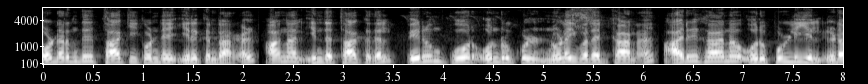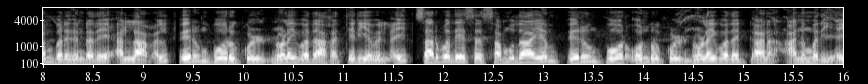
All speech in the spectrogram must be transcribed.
தொடர்ந்து தாக்கிக் கொண்டே இருக்கின்றார்கள். ஆனால் இந்த தாக்குதல் பெரும் போர் ஒன்றுக்குள் நுழைவதற்கான அருகான ஒரு புள்ளியில் இடம்பெறுகின்றதே அல்லாமல் பெரும் போருக்குள் நுழைவதாக தெரியவில்லை. சர்வதேச சமுதாயம் பெரும் போர் ஒன்றுக்குள் நுழைவதற்கான அனுமதியை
